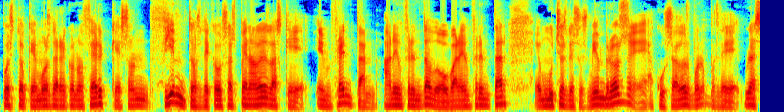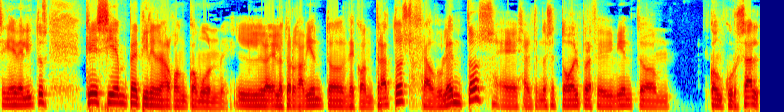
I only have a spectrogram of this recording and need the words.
puesto que hemos de reconocer que son cientos de causas penales las que enfrentan, han enfrentado o van a enfrentar eh, muchos de sus miembros eh, acusados, bueno, pues de una serie de delitos que siempre tienen algo en común. El, otorgamiento de contratos fraudulentos, saltándose todo el procedimiento concursal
